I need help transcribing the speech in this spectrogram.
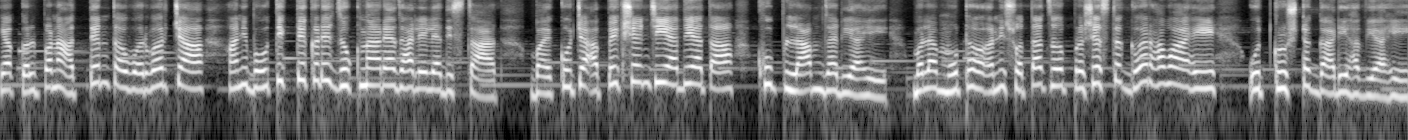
या कल्पना अत्यंत वरवरच्या आणि भौतिकतेकडे झुकणाऱ्या झालेल्या दिसतात. बायकोच्या अपेक्षांची यादी आता खूप लांब झाली आहे. मला मोठं आणि स्वतःचं प्रशस्त घर हवं आहे. उत्कृष्ट गाडी हवी आहे.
